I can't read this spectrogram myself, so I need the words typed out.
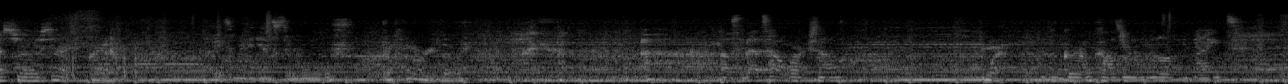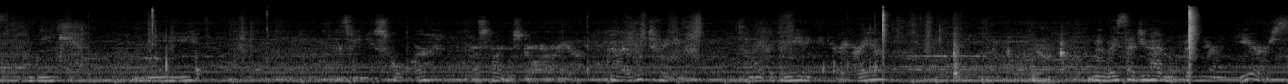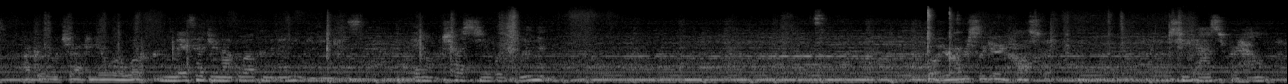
not sure we should. I am. Isn't against the rules? Don't worry, Lily. Oh, so that's how it works, huh? What? If a girl calls you in the middle of the night, weak, needy, that's when you score. That's not what's going on here. God, I looked for you tonight at the meeting in your area. Yeah? Mean, they said you hadn't been there in years. I go to a chapter near where I work. They said you're not welcome at any meeting because they don't trust you with women. Well, you're obviously getting hostile. She asked for help.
